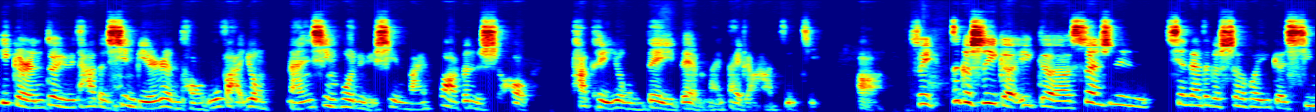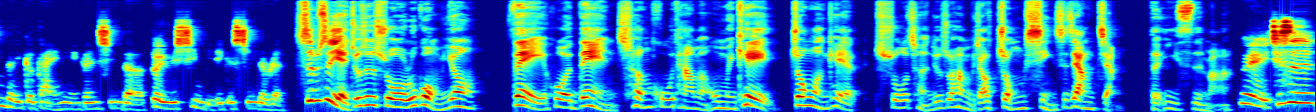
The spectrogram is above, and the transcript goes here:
一个人对于他的性别认同无法用男性或女性来划分的时候，他可以用 they them 来代表他自己啊。所以这个是一个一个算是现在这个社会一个新的一个概念跟新的对于性别的一个新的认，是不是？也就是说，如果我们用 they 或 them 称呼他们，我们可以中文可以说成，就是说他们比较中性，是这样讲的意思吗？对，其实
